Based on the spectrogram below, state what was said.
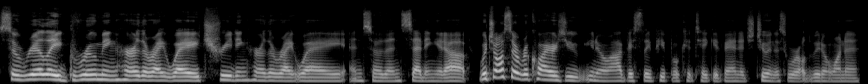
So really grooming her the right way, treating her the right way, and so then setting it up, which also requires you, you know, obviously people could take advantage too in this world. We don't want to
